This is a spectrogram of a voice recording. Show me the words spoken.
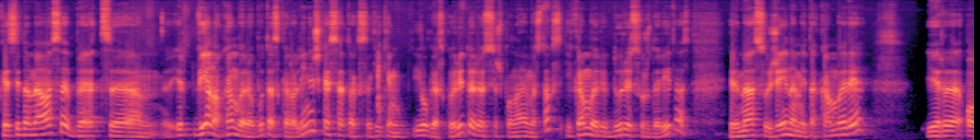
Kas įdomiausia, bet e, ir vieno kambario būtas karoliniškėse, toks, sakykime, ilgas koridorius, išplanavimas toks, į kambarį duris uždarytas ir mes užeinam į tą kambarį, ir, o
